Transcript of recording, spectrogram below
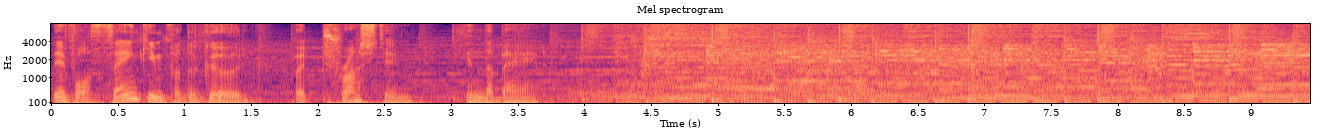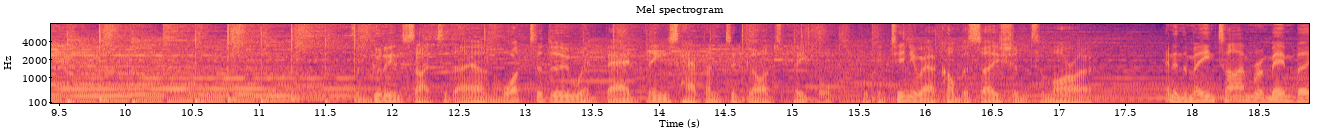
Therefore, thank Him for the good, but trust Him in the bad. Good insight today on what to do when bad things happen to God's people. We'll continue our conversation tomorrow. And in the meantime, remember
